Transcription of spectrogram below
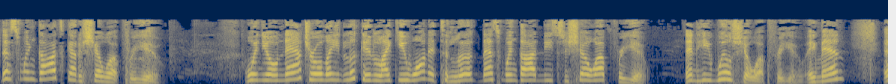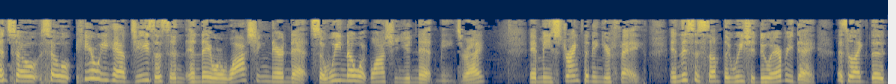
That's when God's got to show up for you. When your natural ain't looking like you want it to look, that's when God needs to show up for you. And he will show up for you. Amen. And so, so here we have Jesus and, and they were washing their nets. So we know what washing your net means, right? It means strengthening your faith. And this is something we should do every day. It's like the,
